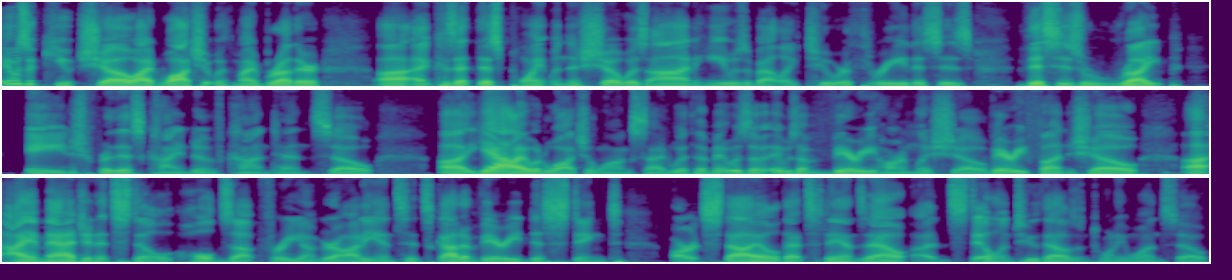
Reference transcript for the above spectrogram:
It was a cute show. I'd watch it with my brother because uh, at this point when this show was on, he was about like two or three. This is this is ripe age for this kind of content. So, uh, yeah, I would watch alongside with him. It was a it was a very harmless show, very fun show. Uh, I imagine it still holds up for a younger audience. It's got a very distinct art style that stands out uh, still in 2021. So,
